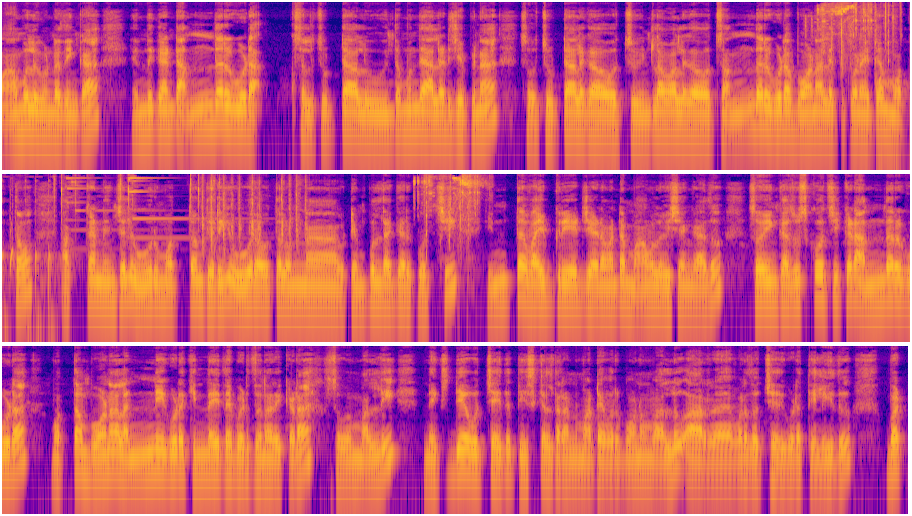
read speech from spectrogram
మామూలుగా ఉండదు ఇంకా. ఎందుకంటే అందరూ కూడా అసలు చుట్టాలు ఇంతకుముందే ఆల్రెడీ చెప్పిన సో చుట్టాలు కావచ్చు ఇంట్లో వాళ్ళు కావచ్చు అందరూ కూడా బోనాలు ఎత్తుకొని అయితే మొత్తం అక్కడి నుంచి ఊరు మొత్తం తిరిగి ఊరు అవతల ఉన్న టెంపుల్ దగ్గరకు వచ్చి ఇంత వైబ్ క్రియేట్ చేయడం అంటే మామూలు విషయం కాదు. సో ఇంకా చూసుకోవచ్చు ఇక్కడ అందరూ కూడా మొత్తం బోనాలు అన్నీ కూడా కింద అయితే పెడుతున్నారు ఇక్కడ. సో మళ్ళీ నెక్స్ట్ డే వచ్చి అయితే తీసుకెళ్తారనమాట ఎవరి బోనం వాళ్ళు. ఆర్ ఎవరిది వచ్చేది కూడా తెలియదు బట్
